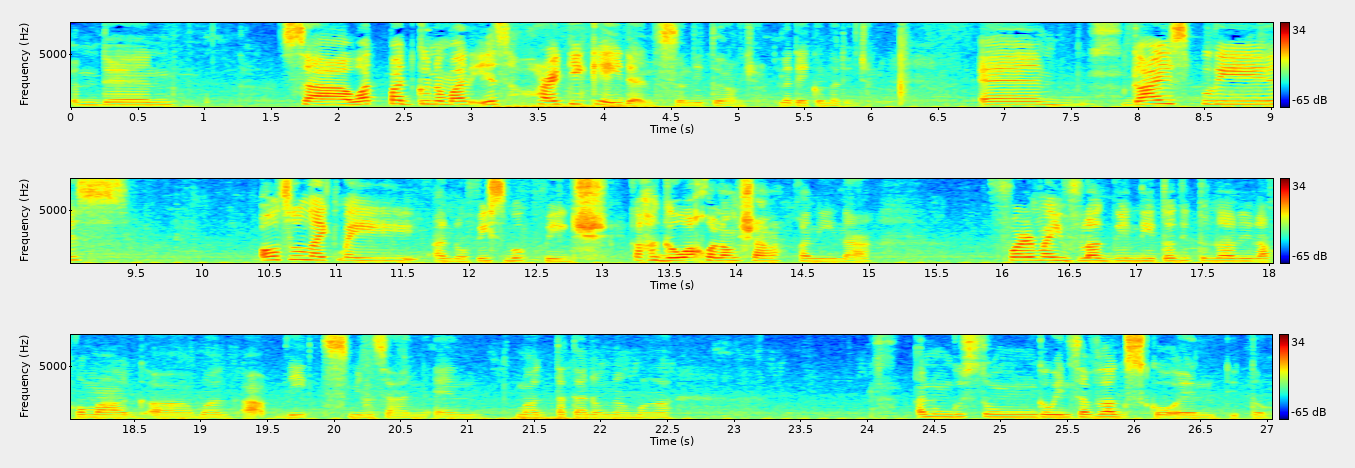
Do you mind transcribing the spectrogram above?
And then, sa Wattpad ko naman is Hearty Cadence. Nandito lang siya. Lagay ko na rin siya. And, guys, please, also like my ano Facebook page. Kakagawa ko lang siya kanina. For my vlog din dito, dito na rin ako mag ah, mag-updates minsan and magtatanong ng mga anong gustong gawin sa vlogs ko and ito.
